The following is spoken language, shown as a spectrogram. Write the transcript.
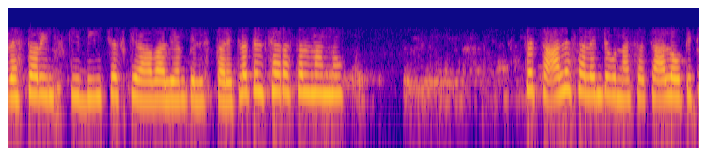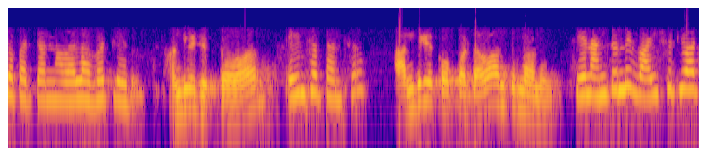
రెస్టారెంట్స్కి బీచెస్కి రావాలి అని పిలుస్తారు. ఎట్లా పిలిచారు అసలు నన్ను? సార్ చాలా సైలెంట్గా ఉన్నా. సార్ చాలా ఓపిక పట్టాను. నా వాళ్ళు అవ్వట్లేదు. అందుకే చెప్తావా ఏం చెప్పాను సార్? అందుకే కోప్పడ్డావా అంటున్నాను. నేను అంటుంది వై షుడ్ యు ఆర్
